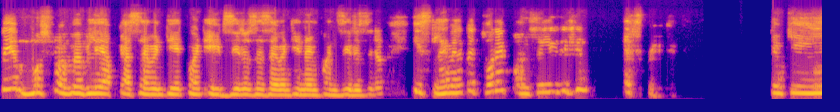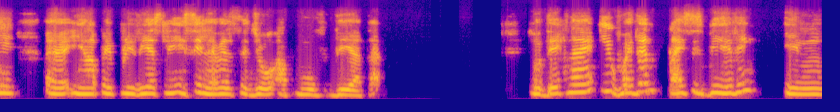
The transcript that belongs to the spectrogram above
पे मोस्ट प्रोबेबली आपका 78.80 से 79.00 इस लेवल पे थोड़े कंसोलिडेशन एक्सपेक्टेड क्योंकि यहाँ पे प्रीवियसली इसी लेवल से जो अप मूव दिया था। तो देखना है कि whether price is behaving in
